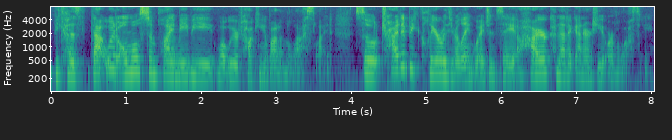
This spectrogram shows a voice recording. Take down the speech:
because that would almost imply maybe what we were talking about on the last slide. So try to be clear with your language and say a higher kinetic energy or velocity.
